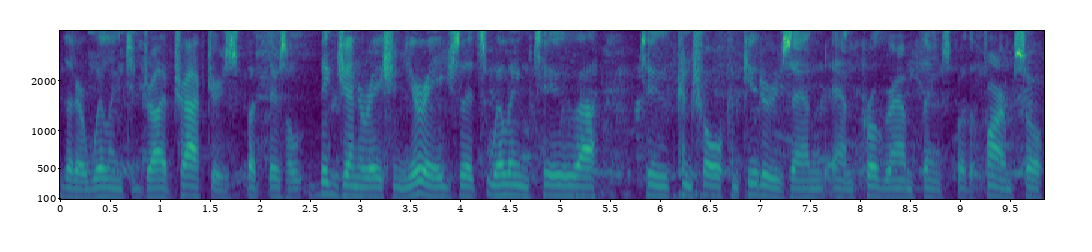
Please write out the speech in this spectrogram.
that are willing to drive tractors, but there's a big generation your age that's willing to uh, to control computers and and program things for the farm. So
